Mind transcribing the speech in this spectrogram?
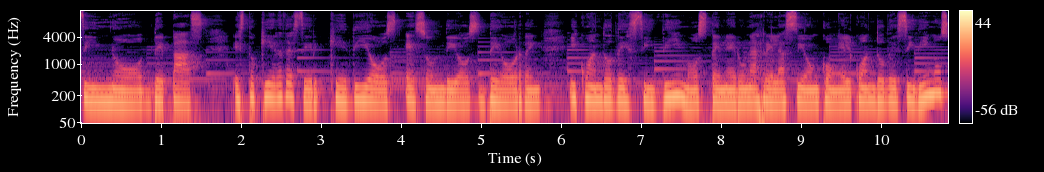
sino de paz esto quiere decir que Dios es un Dios de orden y cuando decidimos tener una relación con Él, cuando decidimos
